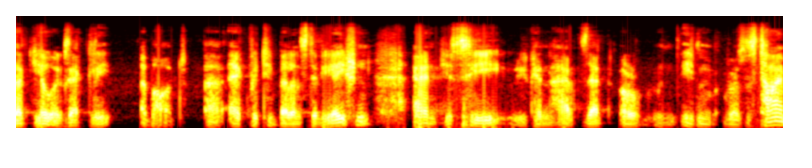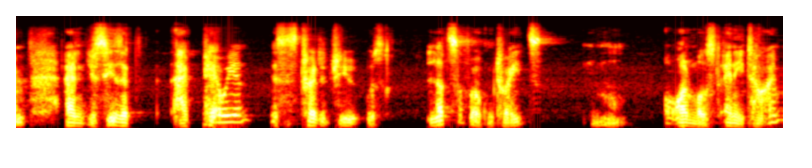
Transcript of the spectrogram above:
that you know exactly about uh, equity balance deviation. And you see you can have that or even versus time. And you see that Hyperion is a strategy with lots of open trades almost any time,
